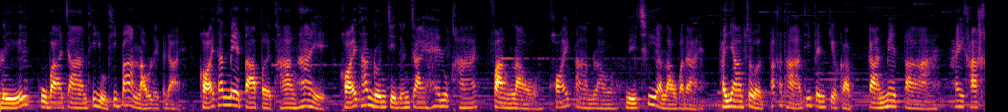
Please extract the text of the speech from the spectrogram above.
หรือครูบาอาจารย์ที่อยู่ที่บ้านเราเลยก็ได้ ขอให้ท่านเมตตาเปิดทางให้ ขอให้ท่านดลจิตดลใจให้ลูกค้าฟังเราคอยตามเราหรือเชื่อเราก็ได้ พยายามสวดพระคาถาที่เป็นเกี่ยวกับการเมตตาให้ค้าข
